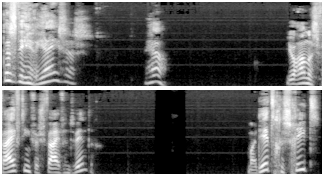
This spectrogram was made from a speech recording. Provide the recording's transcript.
Dat is de Heer Jezus. Ja. Johannes 15, vers 25. Maar dit geschiet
